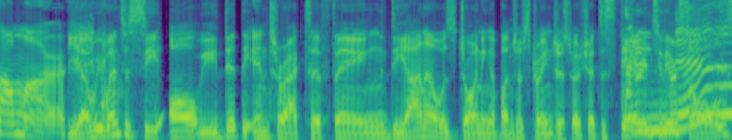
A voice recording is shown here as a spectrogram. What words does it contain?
Samar. Yeah, we went to see all. We did the interactive thing. Diana was joining a bunch of strangers where she had to stare into their souls.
